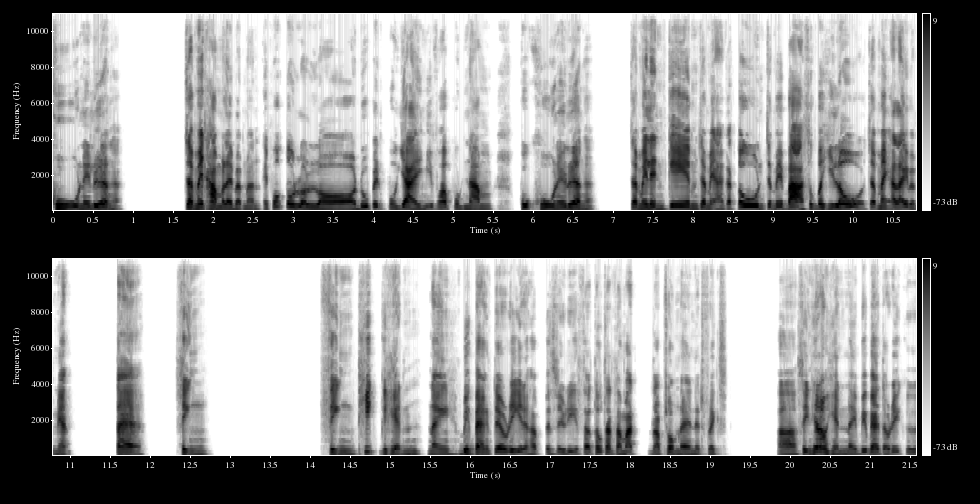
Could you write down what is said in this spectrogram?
cool ๆในเรื่องอะ จะไม่ทำอะไรแบบนั้นไอ้พวกตัวหล่อๆดูเป็นผู้ใหญ่มีภาวะผู้นำ cool ๆในเรื่องอะจะไม่เล่นเกม จะไม่อ่านการ์ตูน จะไม่บ้าซูเปอร์ฮีโร่จะไม่อะไรแบบเนี้ย แต่สิ่ง สิ่งที่เห็นใน Big Bang Theory นะครับ เป็นซีรีส์ทุกท่านสามารถรับชมได้ใน Netflix อ่าสิ่งที่เราเห็นใน Big Bang Theory คือ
